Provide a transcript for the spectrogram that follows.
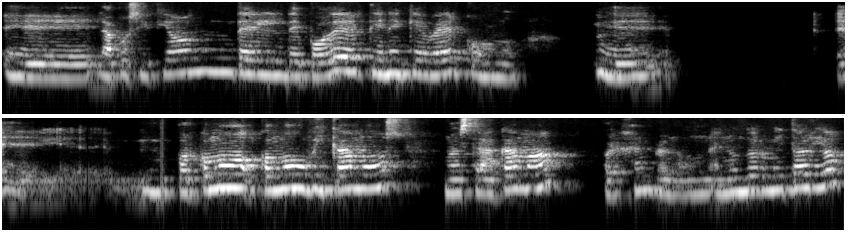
eh, la posición del, de poder tiene que ver con eh, eh, por cómo, cómo, ubicamos nuestra cama, por ejemplo, en un, en un dormitorio,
